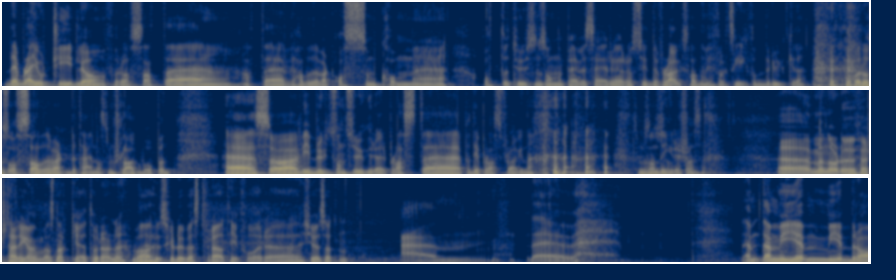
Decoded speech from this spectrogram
Det ble gjort tydelig overfor oss at, eh, at eh, hadde det vært oss som kom med 8000 sånne PVC-rør og sydde flagg, så hadde vi faktisk ikke fått bruke det. For hos oss hadde det vært betegna som slagvåpen. Eh, så vi brukte sånn sugerørplast eh, på de plastflaggene. som sånn digresjon. Eh, men når du først er i gang med å snakke, Tor Arne, hva husker du best fra TIFO-året 2017? Ehm, det, er- det, er, det er mye, mye bra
